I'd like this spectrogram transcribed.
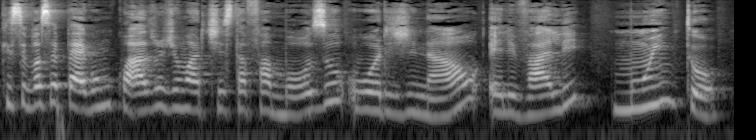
que se você pega um quadro de um artista famoso, o original, ele vale muito.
